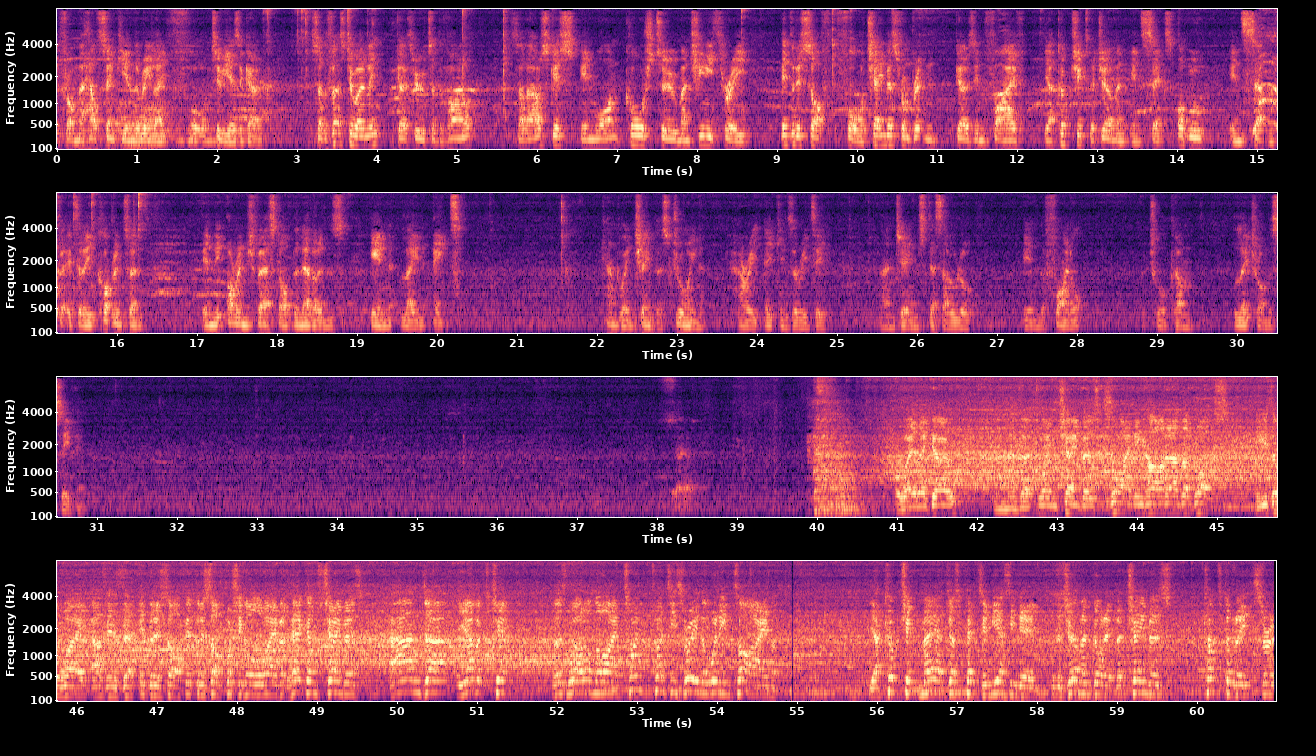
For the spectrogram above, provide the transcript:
from the Helsinki in the relay for two years ago. So the first two only go through to the final. Sakalauskas in one, Kors two, Mancini three, Idrisov four, Chambers from Britain goes in five, Jakubczyk the German in six, Obou in seven for Italy, Codrington in the orange vest of the Netherlands in lane eight. Can Dwain Chambers join Harry Aikines-Aryeetey and James Dasaolu in the final, which will come later on this evening. Away they go. And uh, Dwain Chambers driving hard out of the blocks. He's away, as is uh, Idrisov. Idrisov pushing all the way, but here comes Chambers. And uh, as well on the line. 23 the winning time. Jakubczyk may have just picked him. Yes, he did. But the German got it, but Chambers comfortably through.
